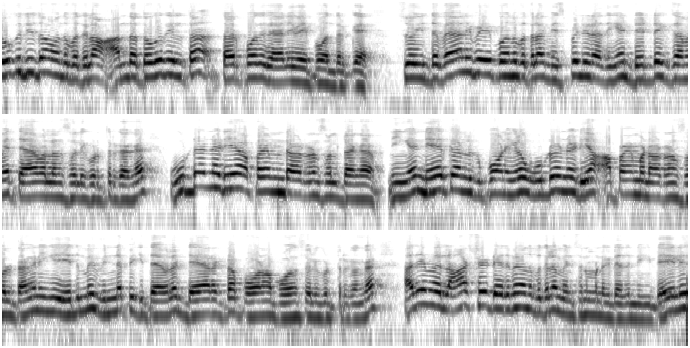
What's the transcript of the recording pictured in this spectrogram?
தொகுதி தான் வந்து பார்த்தீங்கன்னா அந்த தொகுதியில் தான் தற்போது வேலை வாய்ப்பு வந்திருக்கு. ஸோ இந்த வேலை வாய்ப்பு வந்து பார்த்தீங்கன்னா மிஸ் பண்ணிடாதீங்க. டெட் எக்ஸாமே தேவையில்லைன்னு சொல்லி கொடுத்துருக்காங்க. உடனடியாக அப்பாயின்மெண்ட் ஆர்டர்னு சொல்லிட்டாங்க. நீங்கள் நேர்காணலுக்கு போனீங்கன்னா உடனடியாக அப்பாயின்மெண்ட் ஆர்டர்னு சொல்லிட்டாங்க. நீங்கள் எதுவுமே விண்ணப்பிக்க தேவையில்ல. டேரெக்டாக போனால் போதும்னு சொல்லி கொடுத்துருக்காங்க. அதே மாதிரி லாஸ்ட் டேட் எதுவுமே வந்து பார்த்தீங்கன்னா மென்ஷன் பண்ண கிடையாது நீங்கள் டெய்லி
